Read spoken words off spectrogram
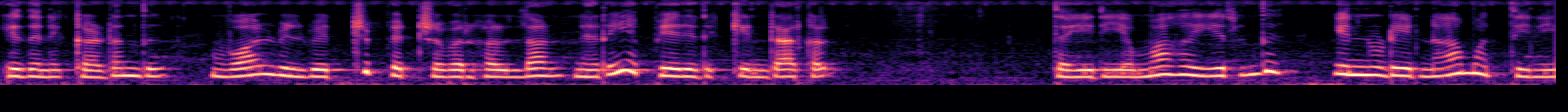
இதனை கடந்து வாழ்வில் வெற்றி பெற்றவர்கள்தான் நிறைய பேர் இருக்கின்றார்கள். தைரியமாக இருந்து என்னுடைய நாமத்தை நீ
